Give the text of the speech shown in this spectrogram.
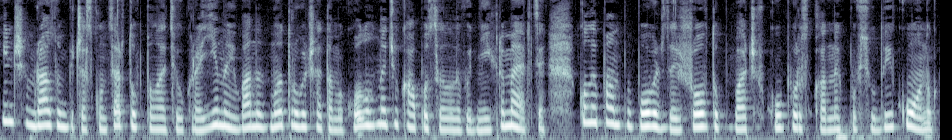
Іншим разом під час концерту в Палаці Україна Івана Дмитровича та Миколу Гнатюка поселили в одній гримерці. Коли пан Попович зайшов, то побачив купу розкладених повсюди іконок.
